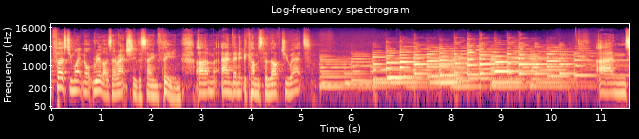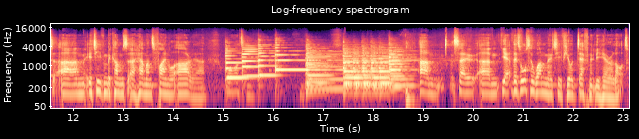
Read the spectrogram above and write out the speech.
At first you might not realize they're actually the same theme. Um, and then it becomes the love duet. And um, it even becomes uh, Hermann's final aria. Um, so, um, yeah, there's also one motif you'll definitely hear a lot.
